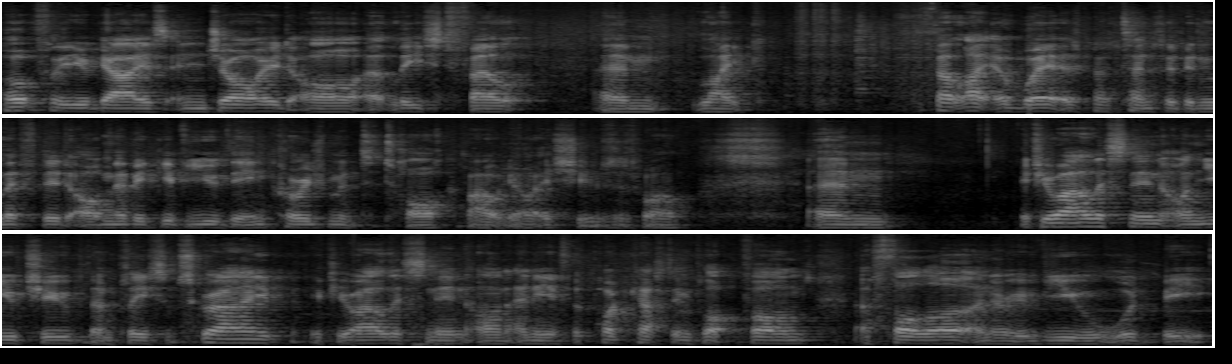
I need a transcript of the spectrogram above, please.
Hopefully, you guys enjoyed or at least felt um, like felt like a weight has potentially been lifted, or maybe give you the encouragement to talk about your issues as well. Um, if you are listening on YouTube, then please subscribe. If you are listening on any of the podcasting platforms, a follow and a review would be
